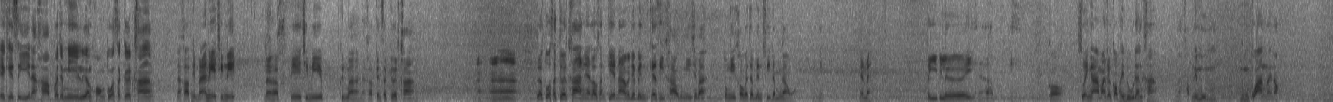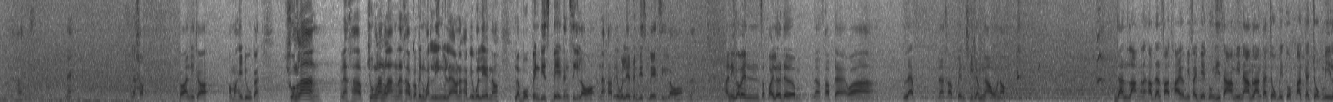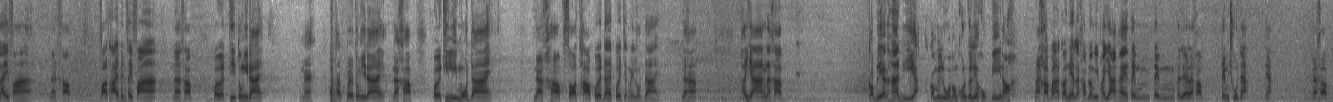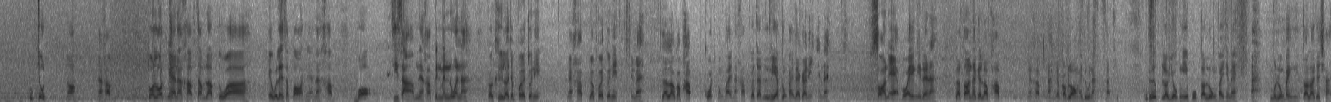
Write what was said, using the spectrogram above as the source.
AKC นะครับก็จะมีเรื่องของตัวสเกิร์ตข้างนะครับเห็นไหมนี่ชิ้นนี้นะครับมีชิ้นนี้ขึ้นมานะครับเป็นสเกิร์ตข้าง แล้วตัวสเกิร์ตข้างเนี่ยเราสังเกตนะไม่ได้เป็นแค่สีขาวตรงนี้ใช่ปะตรงนี้เขาก็จะเป็นสีดำเงาอย่างนี้เห็นไหมตีไปเลยนะครับ ก็สวยงามอะเดี๋ยวก็ให้ดูด้านข้างนะครับ ในมุมมุมกว้างหน่อยเนาะนะครับนี่นะครับ ก็อันนี้ก็เอามาให้ดูกัน ช่วงล่าง นะครับช่วงล่างหลังนะครับก็เป็นวัดลิงก์อยู่แล้วนะครับเอเวอเรสต์เนาะระบบเป็นดิสเบรกทั้ง 4 ล้อนะครับเอเวอเรสต์เป็นดิสเบรก4ล้อนะอันนี้ก็เป็นสปอยเลอร์เดิมนะครับแต่ว่าแลปนะครับเป็นสีดำเงาเนาะด้านหลังนะครับด้านฝาท้ายก็มีไฟเบรกดวงที่ 3 มีน้ำล้างกระจก มีตัวปัดกระจกมีไล่ฝ้านะครับฝาท้ายเป็นไฟฟ้านะครับเปิดที่ตรงนี้ได้เห็นไหมทัดเปิดตรงนี้ได้นะครับ เปิดที่รีโมทได้ นะครับ สอดเท้าเปิดได้เปิดจากในรถได้นะฮะพยางนะครับก็เรียก 5D อะก็ไม่รู้ว่าบางคนก็เรียก 6D เนาะนะครับอะก็เนี่ยแหละครับเรามีพยางให้เต็มเต็มเขาเรียกอะไรครับ เต็มชุดอะเนี่ยนะครับ ทุกจุดเนาะนะครับ ตัวรถเนี่ยนะครับสำหรับตัว e v e r e s t Sport เนี่ยนะครับเบาะที่3เนี่ยครับเป็นแมนนวลนะก็คือเราจะเปิดตัวนี้นะครับ เราเปิดตัวนี้เห็นไหมแล้วเราก็พับ กดลงไปนะครับ ก็จะเรียบลงไปแล้วก็นี่เห็นไหมซ่อนแอบเอาไว้อย่างนี้ด้วยนะ แล้วตอนถ้าเกิดเราพับนะครับอะเดี๋ยวก๊อฟลองให้ดูนะสาธิตปึ๊บเรายกอย่างนี้ปุ๊บตอนลงไปใช่ไหมอะหมุนลงไปอย่างนี้ตอนเราจะใช้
